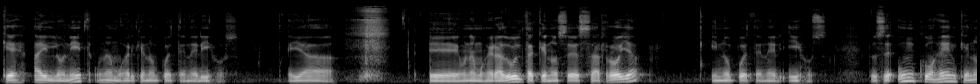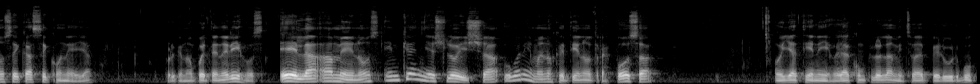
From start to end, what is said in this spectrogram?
¿Qué es Ailonit? Una mujer que no puede tener hijos. Ella, eh, una mujer adulta que no se desarrolla y no puede tener hijos. Entonces, un Kohen que no se case con ella, porque no puede tener hijos. Ela a menos, imken yeshlo isha, a menos que tiene otra esposa, o ya tiene hijos, ya cumplió la mitzvah de perurbu.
